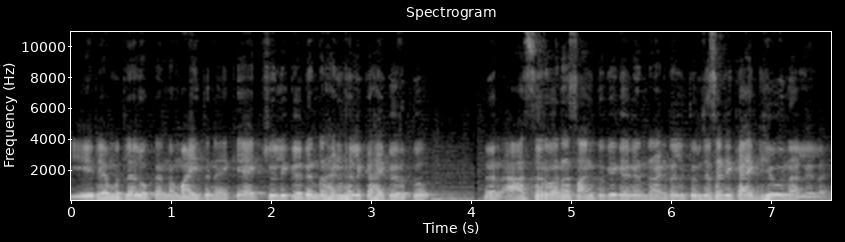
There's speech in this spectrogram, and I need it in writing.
एरियामधल्या लोकांना माहीत नाही की ॲक्च्युली गगन रांगडाले काय करतो. तर आज सर्वांना सांगतो की गगन रांगडाले तुमच्यासाठी काय घेऊन आलेलं आहे.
